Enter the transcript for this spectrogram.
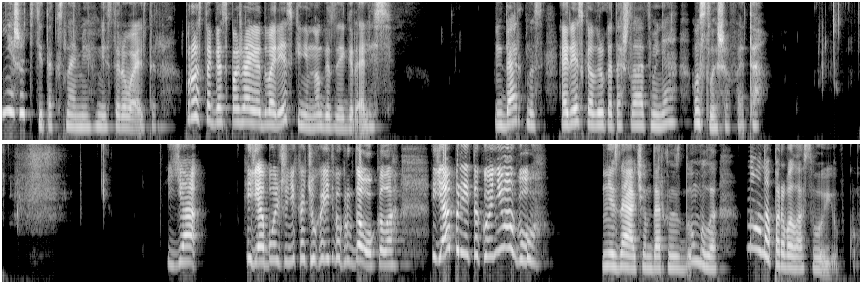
не шутите так с нами, мистер Вальтер. Просто госпожа и дворецкий немного заигрались. Даркнесс резко вдруг отошла от меня, услышав это. Я... Я больше не хочу ходить вокруг да около. Я принять такое не могу. Не знаю, о чем Даркнесс думала, но она порвала свою юбку.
